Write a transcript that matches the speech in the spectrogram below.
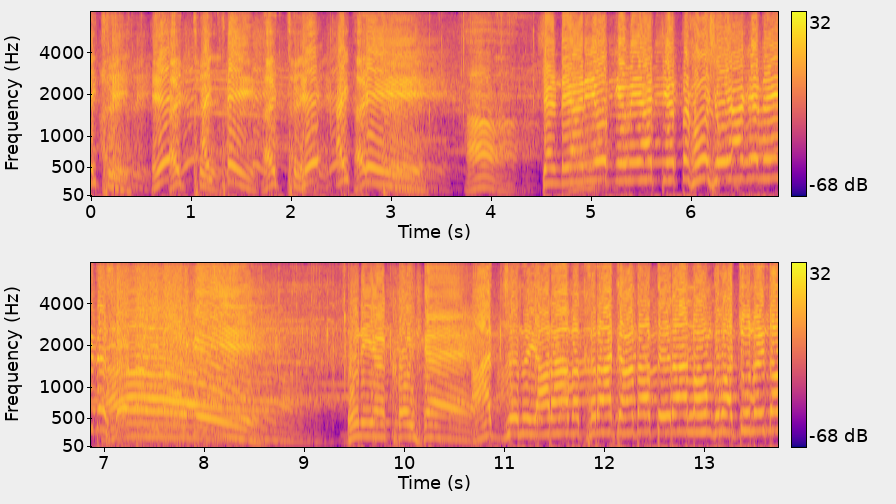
ਇੱਥੇ ਇੱਥੇ ਇੱਥੇ ਇੱਥੇ ਇੱਥੇ ਹਾਂ। ਉਹ ਕਿਵੇਂ ਆ? ਚਿੱਤ ਖੁਸ਼ ਹੋਇਆ ਕਿ ਨਹੀਂ? ਦੱਸੋ ਤਾੜੀ ਮਾਰ ਕੇ। ਦੁਨੀਆ ਖੁਸ਼ ਹੈ। ਅੱਜ ਨਜ਼ਾਰਾ ਵੱਖਰਾ ਜਾਂਦਾ ਤੇਰਾ ਲੌਂਗ ਵਾਚੂ ਨਹੀਂ ਤਾਂ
